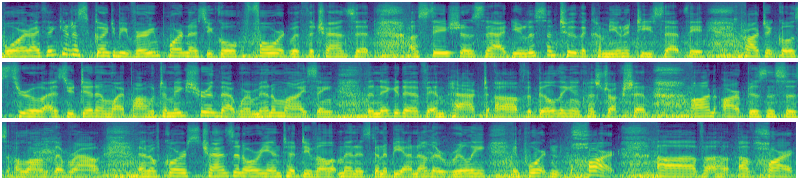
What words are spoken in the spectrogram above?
board. I think it is going to be very important as you go forward with the transit uh, stations that you listen to the communities that the project goes through, as you did in Waipahu, to make sure that we're minimizing the negative impact of the building and construction on our businesses along the route. And of course, transit-oriented development is going to be another really important part of, uh, of HART.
